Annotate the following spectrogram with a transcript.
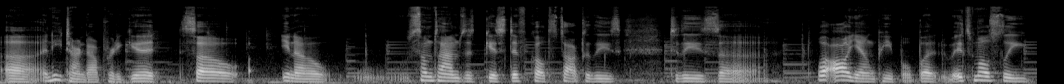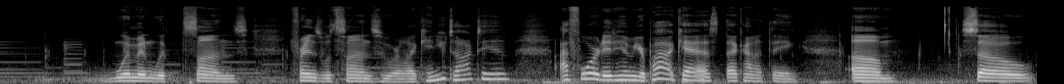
uh, and he turned out pretty good. So, you know, sometimes it gets difficult to talk to these, to these, uh, well, all young people, but it's mostly women with sons friends with sons who are like, "Can you talk to him? I forwarded him your podcast, that kind of thing." Um, so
